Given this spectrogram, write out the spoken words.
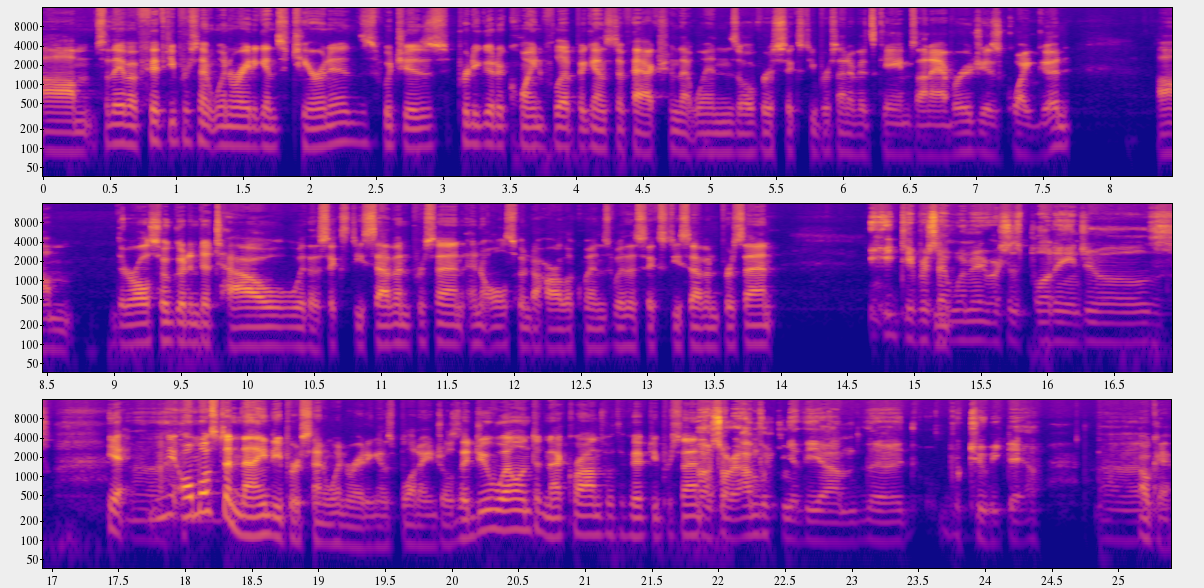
Um, so they have a 50% win rate against Tyranids, which is pretty good. A coin flip against a faction that wins over 60% of its games on average is quite good. Um, they're also good into Tau with a 67% and also into Harlequins with a 67%. Eighty percent win rate versus Blood Angels. Yeah, Uh, almost a 90% win rate against Blood Angels. They do well into Necrons with a 50%. Oh, sorry, I'm looking at the um the two week data. Um, Okay.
